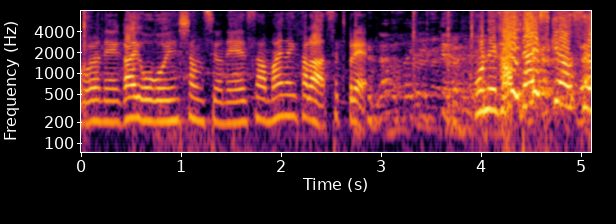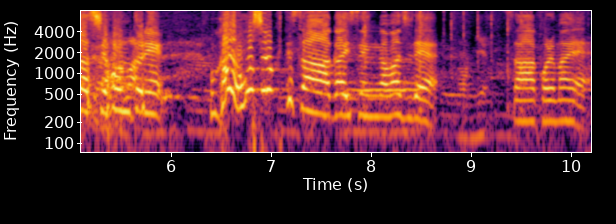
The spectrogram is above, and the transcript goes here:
と俺はねガイを応援しちゃうんですよね。さあ前投げからセットプレーもうねガイ大好きなんですよ私本当に。ガイ面白くてさガイ戦がマジで。さあこれ前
